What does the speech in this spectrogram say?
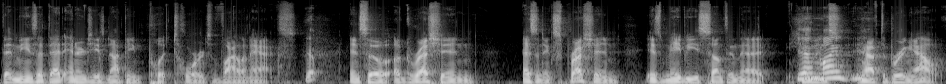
that means that that energy is not being put towards violent acts. Yep. And so aggression as an expression is maybe something that Yeah, humans my- have to bring out.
